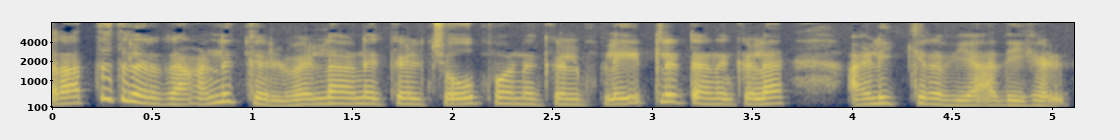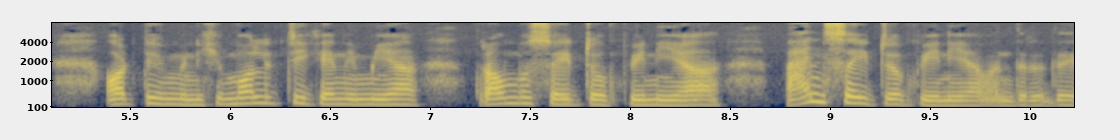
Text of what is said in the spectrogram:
ரத்தத்தில் இருக்கிற அணுக்கள் வெள்ளை அணுக்கள் சோப்பு அணுக்கள் பிளேட்லெட் அணுக்களை அழிக்கிற வியாதிகள். ஆட்டோமின் ஹிமாலிட்டிக் அனிமியா த்ராம்போசைட்டோபினியா பேன்சைட்டோபீனியா வந்துடுது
